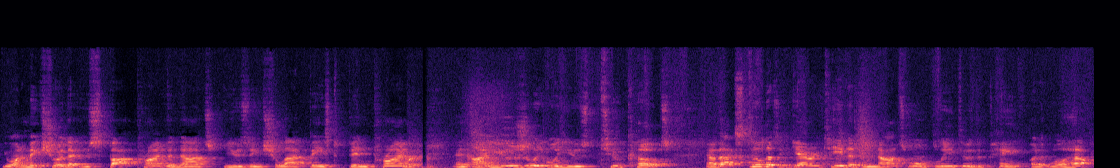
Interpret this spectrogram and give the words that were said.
you want to make sure that you spot prime the knots using shellac-based BIN primer. And I usually will use two coats. Now that still doesn't guarantee that the knots won't bleed through the paint, but it will help.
